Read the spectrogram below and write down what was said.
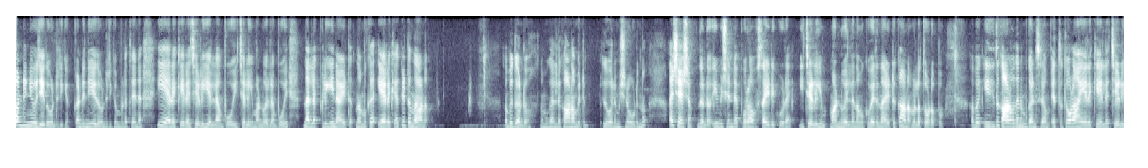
കണ്ടിന്യൂ ചെയ്തുകൊണ്ടിരിക്കും. കണ്ടിന്യൂ ചെയ്തുകൊണ്ടിരിക്കുമ്പോഴത്തേന് ഈ ഏലക്കയിലെ ചെളിയെല്ലാം പോയി ചെളി മണ്ണും എല്ലാം പോയി നല്ല ക്ലീനായിട്ട് നമുക്ക് ഏലക്ക കിട്ടുന്നതാണ്. അപ്പോൾ ഇതുണ്ടോ? നമുക്ക് നല്ല കാണാൻ പറ്റും. ഇതുപോലെ മെഷീൻ ഓടുന്നു. അതിനുശേഷം ഇതുണ്ടോ? ഈ മെഷീന്റെ പുറം സൈഡിൽ കൂടെ ഈ ചെളിയും മണ്ണും എല്ലാം നമുക്ക് വരുന്നതായിട്ട് കാണാം വെള്ളത്തോടൊപ്പം. അപ്പോൾ ഇത് കാണുമ്പോൾ തന്നെ നമുക്ക് മനസ്സിലാവും എത്രത്തോളം ആ ഏലക്കയിൽ ചെളി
